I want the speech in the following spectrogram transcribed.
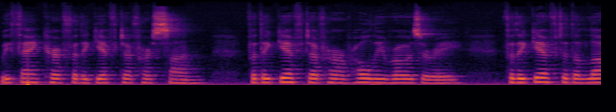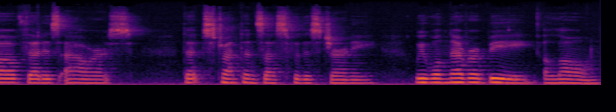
We thank her for the gift of her Son, for the gift of her Holy Rosary, for the gift of the love that is ours that strengthens us for this journey. We will never be alone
